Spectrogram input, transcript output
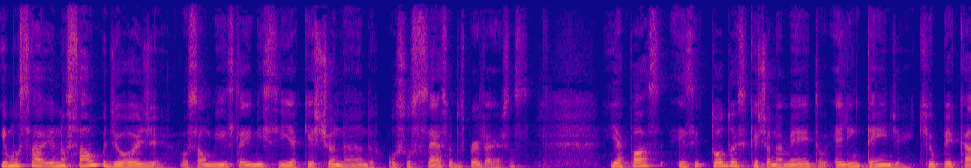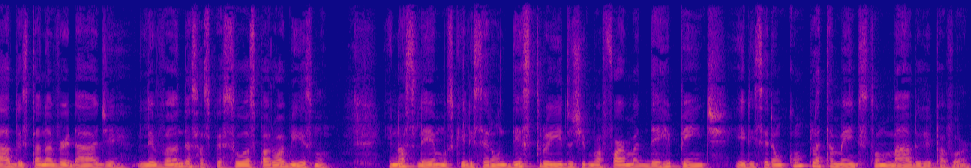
E no salmo de hoje, o salmista inicia questionando o sucesso dos perversos. E após esse, todo esse questionamento, ele entende que o pecado está, na verdade, levando essas pessoas para o abismo. E nós lemos que eles serão destruídos de uma forma de repente, e eles serão completamente tomados de pavor.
